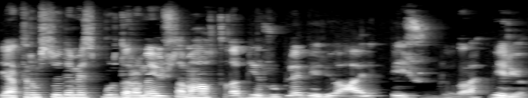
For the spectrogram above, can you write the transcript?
yatırımsız ödemesi burada mevcut ama haftada 1 ruble veriyor. Aylık 5 ruble olarak veriyor.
